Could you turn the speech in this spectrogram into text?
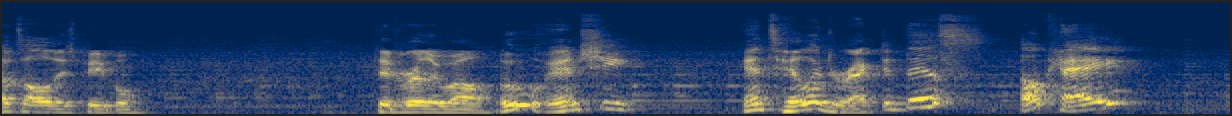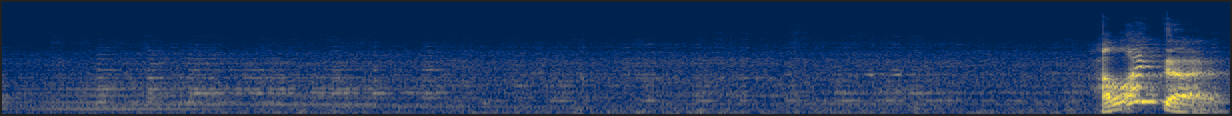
out to all these people. Did really well. Ooh, and she and Taylor directed this? Okay. I like that.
